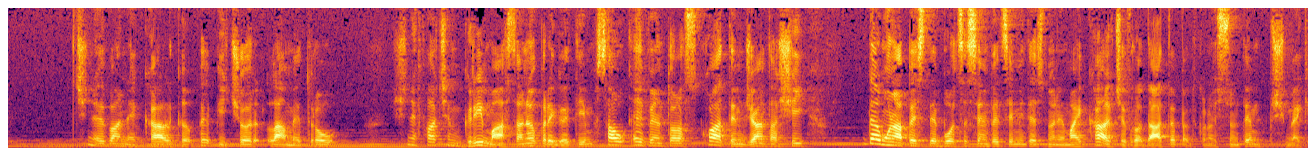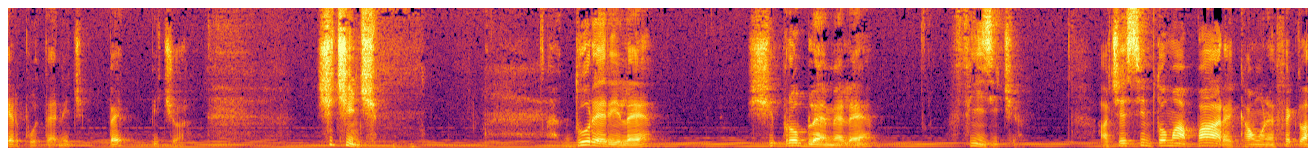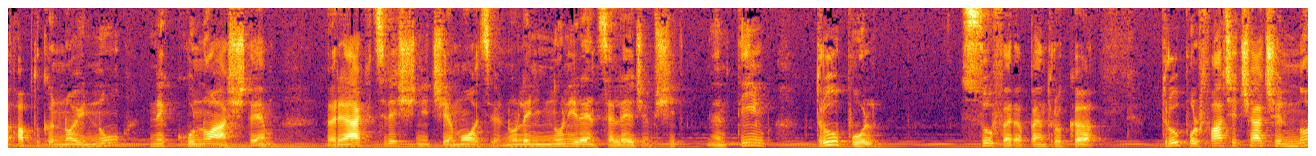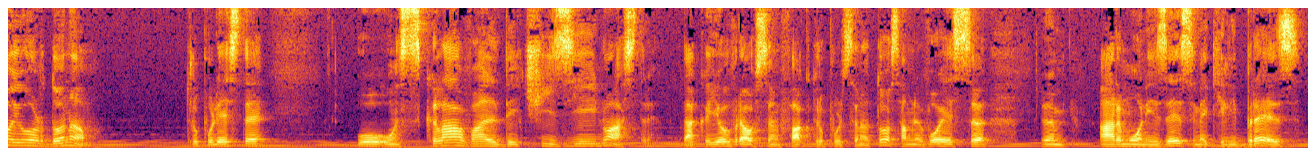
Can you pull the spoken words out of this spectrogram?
cineva ne calcă pe picior la metrou și ne facem grima asta, ne o pregătim sau eventual scoatem geanta și dăm una peste bot să se învețe minte să nu ne mai calce vreodată, pentru că noi suntem șmecheri puternici pe picior. Și 5. Durerile și problemele fizice. Acest simptom apare ca un efect la faptul că noi nu ne cunoaștem reacțiile și nici emoțiile, nu, le, nu ni le înțelegem și în timp trupul suferă pentru că trupul face ceea ce noi ordonăm. Trupul este o, un sclav al deciziei noastre. Dacă eu vreau să-mi fac trupul sănătos, am nevoie să îmi armonizez, să-mi echilibrez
